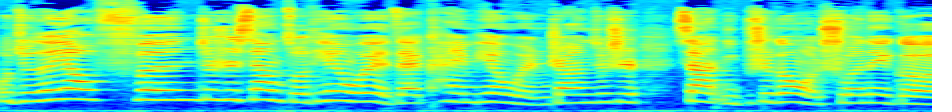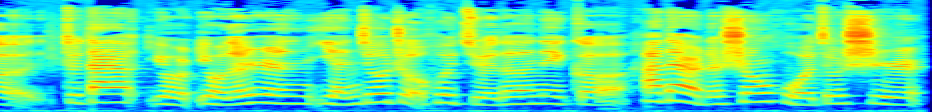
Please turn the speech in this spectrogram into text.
我觉得要分，就是像昨天我也在看一篇文章，就是像你不是跟我说那个，就大家有有的人研究者会觉得那个阿黛尔的生活就是。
